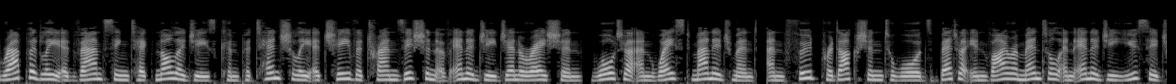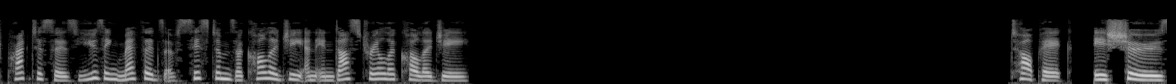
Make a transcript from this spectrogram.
Rapidly advancing technologies can potentially achieve a transition of energy generation, water and waste management, and food production towards better environmental and energy usage practices using methods of systems ecology and industrial ecology. Issues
